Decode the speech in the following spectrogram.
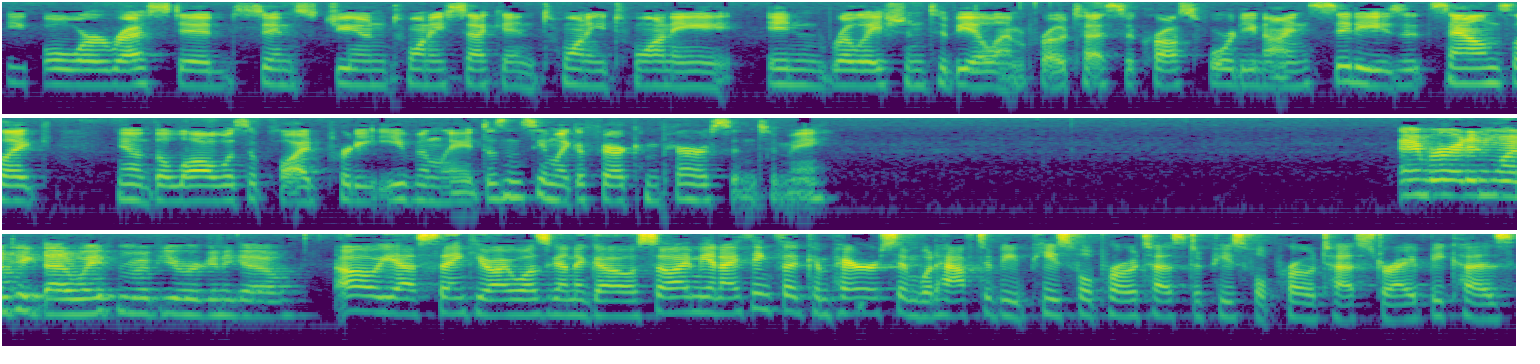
people were arrested since June 22nd, 2020, in relation to BLM protests across 49 cities. It sounds like you know the law was applied pretty evenly. It doesn't seem like a fair comparison to me. Amber, I didn't want to take that away from if you were going to go. Oh, yes, thank you. I was going to go. So, I mean, I think the comparison would have to be peaceful protest to peaceful protest, right? Because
